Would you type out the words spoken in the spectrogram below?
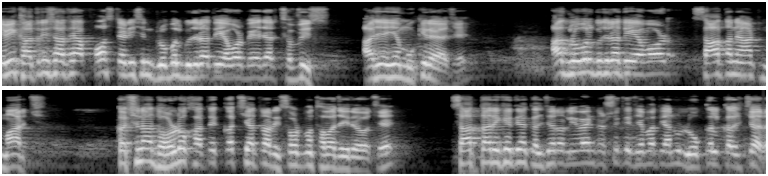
એવી ખાતરી સાથે આ first edition global Gujarati award બે હજાર છવ્વીસ આજે અહીંયા મૂકી રહ્યા છે. આ ગ્લોબલ ગુજરાતી એવોર્ડ સાત અને આઠ માર્ચ કચ્છના ધોરડો ખાતે કચ્છ યાત્રા રિસોર્ટમાં થવા જઈ રહ્યો છે. સાત તારીખે ત્યાં કલ્ચરલ ઇવેન્ટ હશે કે જેમાં ત્યાંનું local culture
